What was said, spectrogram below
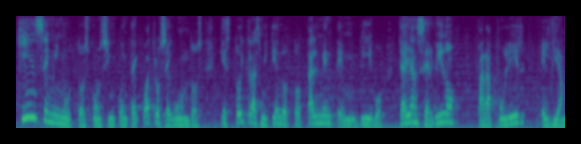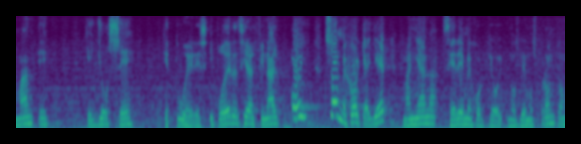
15 minutos con 54 segundos que estoy transmitiendo totalmente en vivo te hayan servido para pulir el diamante que yo sé que tú eres y poder decir al final, hoy soy mejor que ayer, mañana seré mejor que hoy. Nos vemos pronto.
